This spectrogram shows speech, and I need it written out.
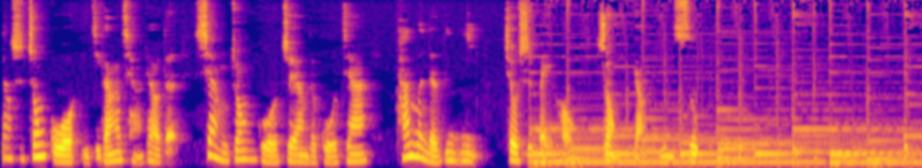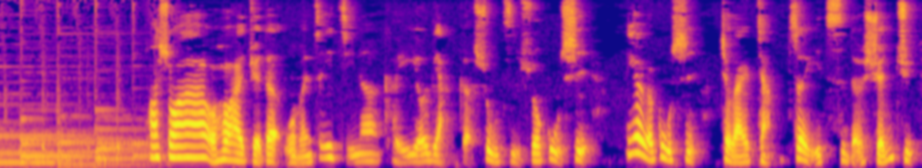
像是中国以及刚刚强调的像中国这样的国家，他们的利益就是背后重要的因素。话说啊，我后来觉得我们这一集呢，可以有两个数字说故事。第二个故事就来讲这一次的选举，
